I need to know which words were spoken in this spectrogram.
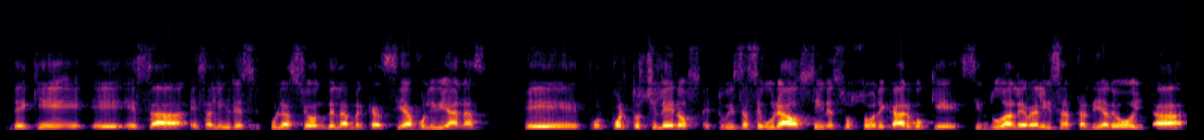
de que eh, esa, esa, libre circulación de las mercancías bolivianas eh, por puertos chilenos estuviese asegurado sin esos sobrecargos que sin duda le realizan hasta el día de hoy a,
